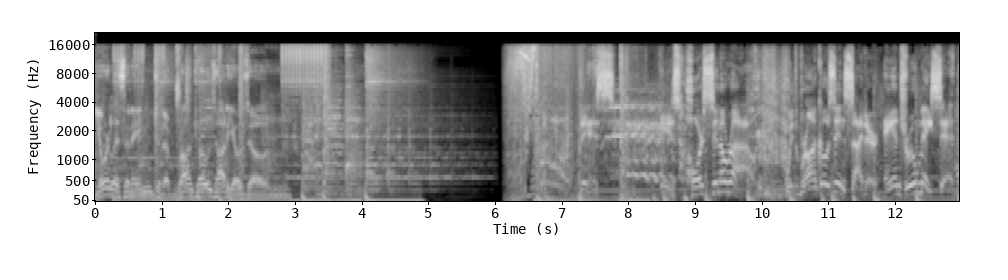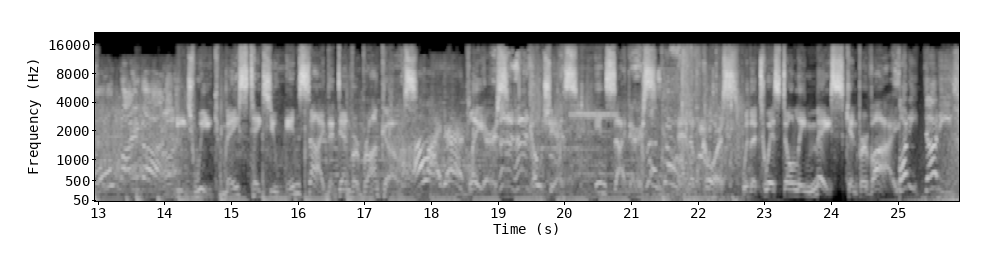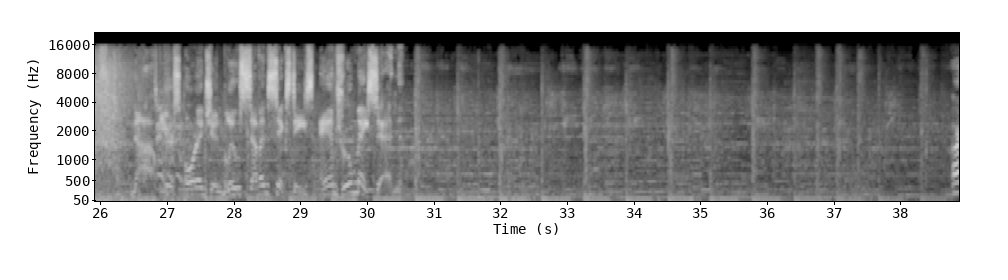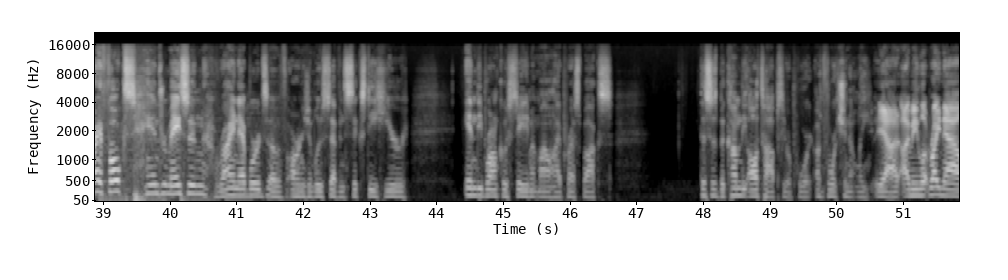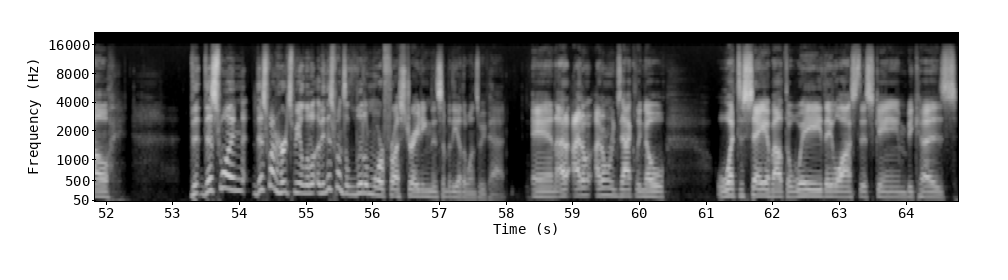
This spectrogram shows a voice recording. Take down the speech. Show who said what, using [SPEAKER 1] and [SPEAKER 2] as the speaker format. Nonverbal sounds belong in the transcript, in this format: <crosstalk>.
[SPEAKER 1] You're listening to the Broncos Audio Zone.
[SPEAKER 2] This is Horsing Around with Broncos insider Andrew Mason.
[SPEAKER 3] Oh my gosh.
[SPEAKER 2] Each week, Mace takes you inside the Denver Broncos.
[SPEAKER 3] I like it.
[SPEAKER 2] Players, coaches, insiders, and of course, with a twist only Mace can provide.
[SPEAKER 3] Buddy Duddies.
[SPEAKER 2] Now, here's Orange and Blue 760's Andrew Mason.
[SPEAKER 4] All right, folks. Andrew Mason, Ryan Edwards of Orange and Blue 760 here in the Broncos Stadium at Mile High Press Box. This has become the autopsy report, unfortunately.
[SPEAKER 5] Yeah, I mean, look, right now, th- this one, this one hurts me a little. I mean, this one's a little more frustrating than some of the other ones we've had, and I, I don't, I don't exactly know what to say about the way they lost this game because,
